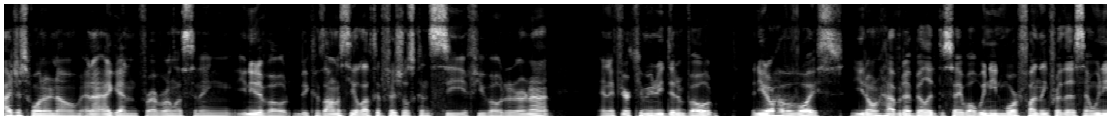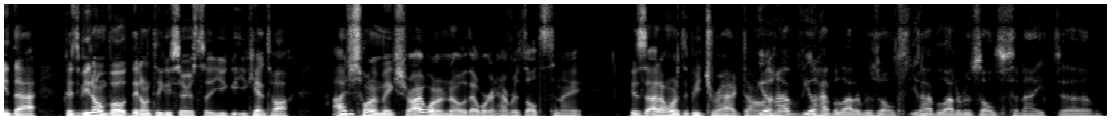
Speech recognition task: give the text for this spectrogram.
I just want to know, and I, again, for everyone listening, you need to vote because honestly, elected officials can see if you voted or not. And if your community didn't vote, then you don't have a voice. You don't have an ability to say, "Well, we need more funding for this and we need that." Because if you don't vote, they don't take you seriously. You you can't talk. I just want to make sure. I want to know that we're gonna have results tonight because I don't want it to be dragged on. You'll have you'll have a lot of results. You'll have a lot of results tonight. Um,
